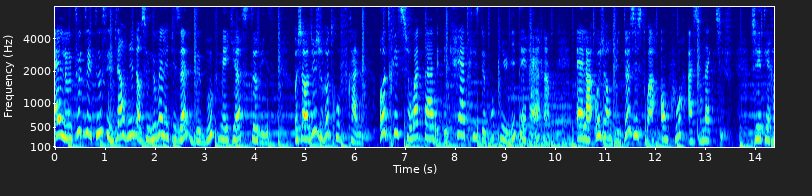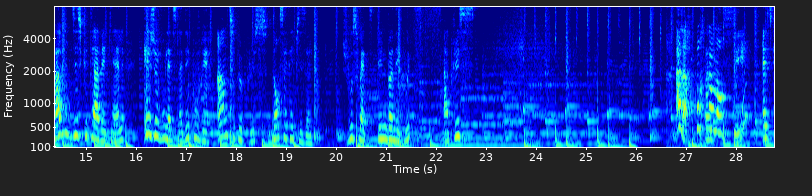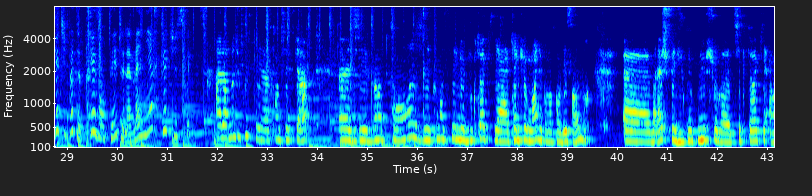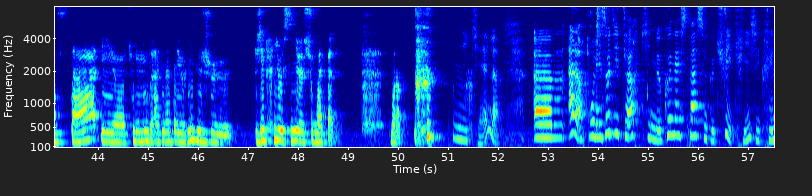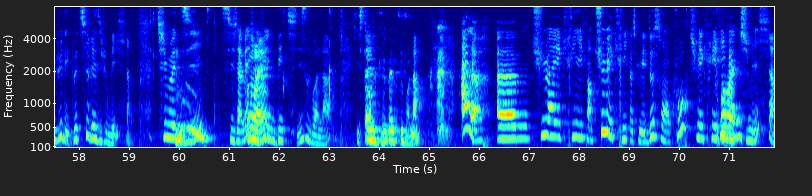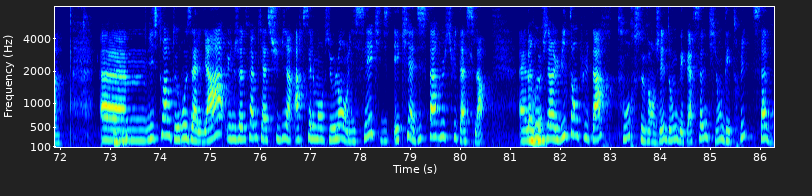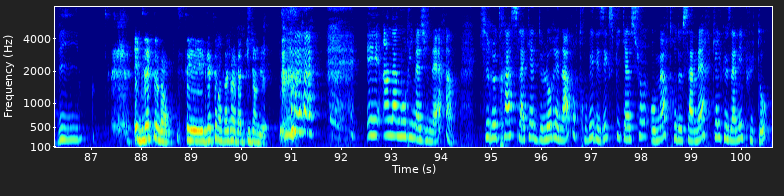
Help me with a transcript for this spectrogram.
Hello toutes et tous et bienvenue dans ce nouvel épisode de Bookmaker Stories. Aujourd'hui, je retrouve Fran, autrice sur Wattpad et créatrice de contenu littéraire. Elle a aujourd'hui deux histoires en cours à son actif. J'ai été ravie de discuter avec elle et je vous laisse la découvrir un petit peu plus dans cet épisode. Je vous souhaite une bonne écoute. À plus. Pour commencer, est-ce que tu peux te présenter de la manière que tu souhaites? Alors moi du coup c'est euh, Francesca, euh, j'ai 20 ans, j'ai commencé le BookTok il y a quelques mois, j'ai commencé en décembre. Euh, voilà, je fais du contenu sur TikTok et Insta et sous le nom de Athénas Diaries je, j'écris aussi sur Wattpad. Voilà. Nickel. Euh, alors, pour les auditeurs qui ne connaissent pas ce que tu écris, j'ai prévu des petits résumés. Tu me dis si jamais je fais une bêtise, voilà. Histoire que, voilà. Alors, euh, tu as écrit, enfin tu écris, parce que les deux sont en cours, tu écris Revenge Me. Euh, mhm. L'histoire de Rosalia, une jeune femme qui a subi un harcèlement violent au lycée et qui a disparu suite à cela. Elle mhm. revient huit ans plus tard pour se venger donc des personnes qui ont détruit sa vie. Exactement, c'est exactement ça, j'aurais pas pu dire mieux. Et un amour imaginaire qui retrace la quête de Lorena pour trouver des explications au meurtre de sa mère quelques années plus tôt.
